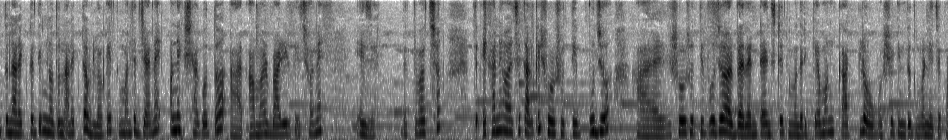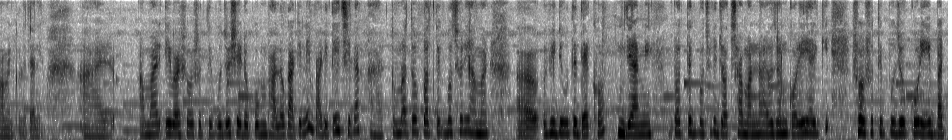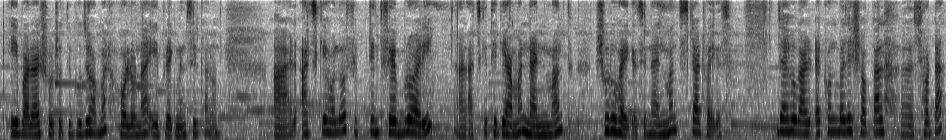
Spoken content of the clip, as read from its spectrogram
নতুন আরেকটা দিন, নতুন আরেকটা ব্লগে তোমাদের জানাই অনেক স্বাগত। আর আমার বাড়ির পেছনে এই যে, দেখতে পাচ্ছ? তো এখানে হয়েছে কালকে সরস্বতী পুজো। আর সরস্বতী পুজো আর ভ্যালেন্টাইন্স ডে তোমাদের কেমন কাটলো অবশ্যই কিন্তু তোমরা নিচে কমেন্ট করে জানিও। আর আমার এবার সরস্বতী পুজো সেরকম ভালো কাটেনি, বাড়িতেই ছিলাম। আর তোমরা তো প্রত্যেক বছরই আমার ভিডিওতে দেখো যে আমি প্রত্যেক বছরই যত সামান্য আয়োজন করেই আর কি সরস্বতী পুজো করি বাট এবার আর সরস্বতী পুজো আমার হলো না এই প্রেগনেন্সির কারণে। আর আজকে হলো ফিফটিন্থ ফেব্রুয়ারি আর আজকে থেকে আমার নাইন মান্থ শুরু হয়ে গেছে নাইন মান্থ স্টার্ট হয়ে গেছে। যাই হোক, আর এখন বাজে সকাল ছটা।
